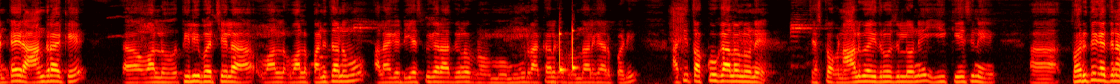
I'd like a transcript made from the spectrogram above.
ఎంటైర్ ఆంధ్రాకే వాళ్ళు తెలియపరిచేలా వాళ్ళ వాళ్ళ పనితనము అలాగే డిఎస్పీ గారి ఆధ్వర్యంలో మూడు రకాలుగా బృందాలుగా ఏర్పడి అతి తక్కువ కాలంలోనే జస్ట్ ఒక నాలుగు ఐదు రోజుల్లోనే ఈ కేసుని త్వరితగతిన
